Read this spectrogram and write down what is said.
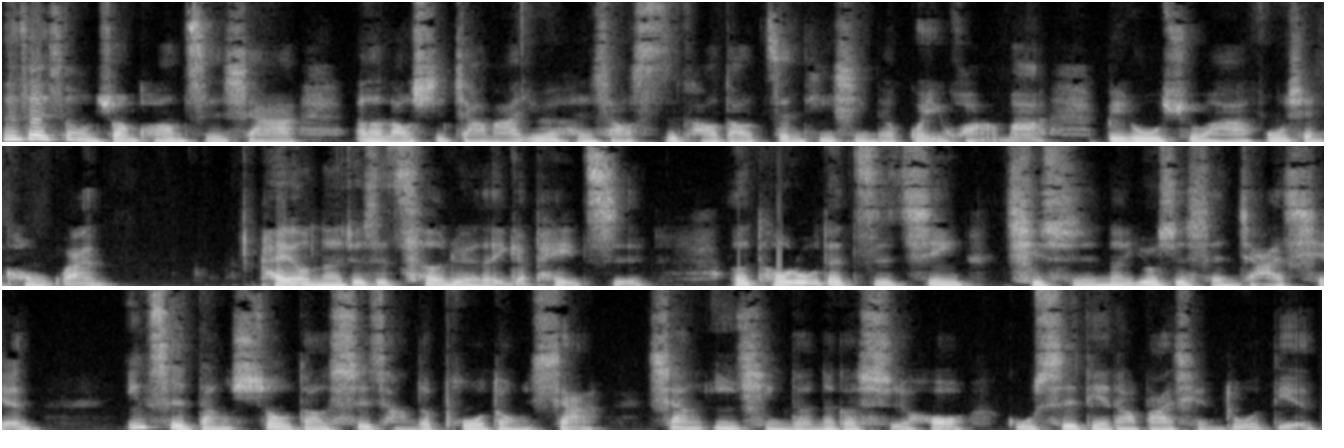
那在这种状况之下，呃，老实讲啊，因为很少思考到整体性的规划嘛，比如说啊风险控管。还有呢，就是策略的一个配置，而投入的资金其实呢又是身家钱，因此当受到市场的波动下，像疫情的那个时候，股市跌到八千多点，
